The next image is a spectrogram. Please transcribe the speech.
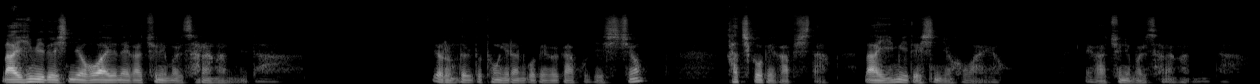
나의 힘이 되신 여호와여 내가 주님을 사랑합니다. 여러분들도 동일한 고백을 갖고 계시죠? 같이 고백합시다. 나의 힘이 되신 여호와요. 내가 주님을 사랑합니다.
